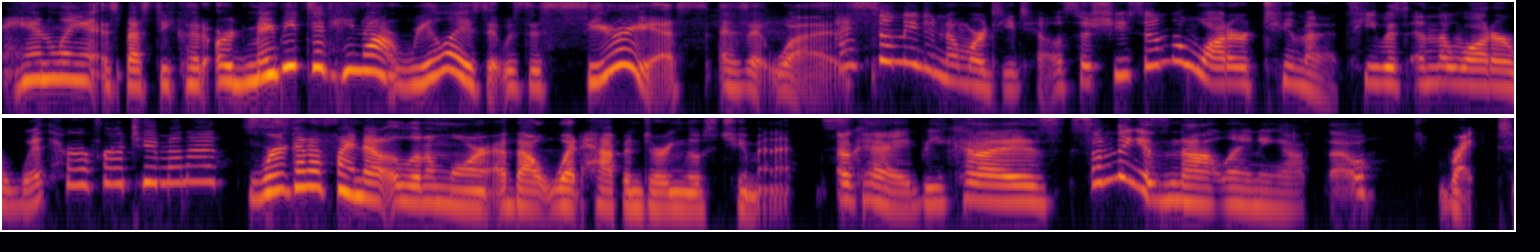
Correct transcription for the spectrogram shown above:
handling it as best he could? Or maybe did he not realize it was as serious as it was? I still need to know more details. So she's in the water two minutes. He was in the water with her for two minutes. We're going to find out a little more about what happened during those two minutes. Okay, because something is not lining up though. Right.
